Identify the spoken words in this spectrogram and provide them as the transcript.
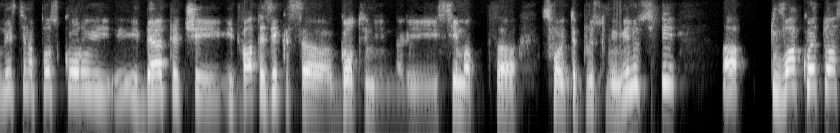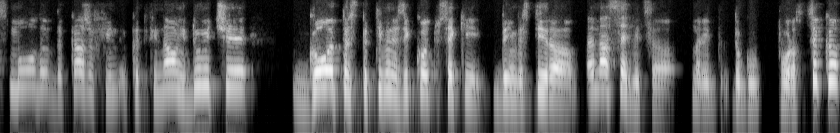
наистина, по-скоро идеята е, че и двата езика са готини нали, и си имат а, своите плюсове и минуси. А, това, което аз мога да, да кажа фин, като финални думи, че Go е перспективен език, който всеки да инвестира една седмица, нали, да го поразцъка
